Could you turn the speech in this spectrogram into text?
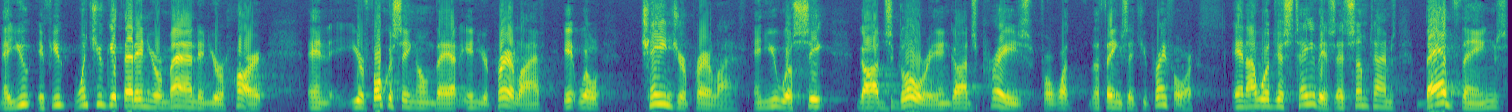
Now, you, if you, once you get that in your mind and your heart, and you're focusing on that in your prayer life, it will change your prayer life, and you will seek God's glory and God's praise for what the things that you pray for. And I will just tell you this that sometimes bad things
